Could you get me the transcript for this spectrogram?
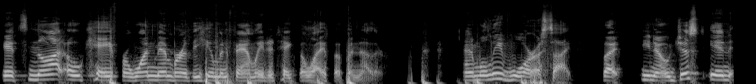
it's not okay for one member of the human family to take the life of another and we'll leave war aside. But, you know, just in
